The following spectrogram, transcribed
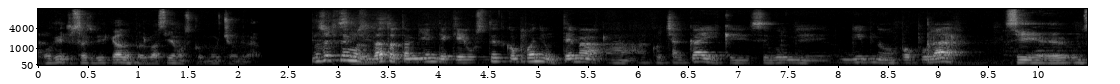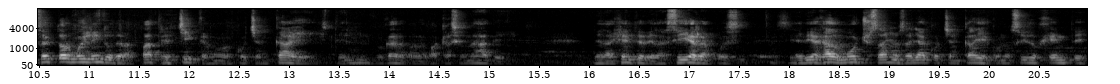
Un poquito sacrificado, pero lo hacíamos con mucho agrado. Nosotros tenemos el dato también de que usted compone un tema a, a Cochancay que se vuelve un himno popular. Sí, eh, un sector muy lindo de la patria chica, ¿no? Cochancay, este, Ujú. lugar para vacacionar de, de la gente de la sierra, pues Sí. he viajado muchos años allá a Cochancay, he conocido gente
